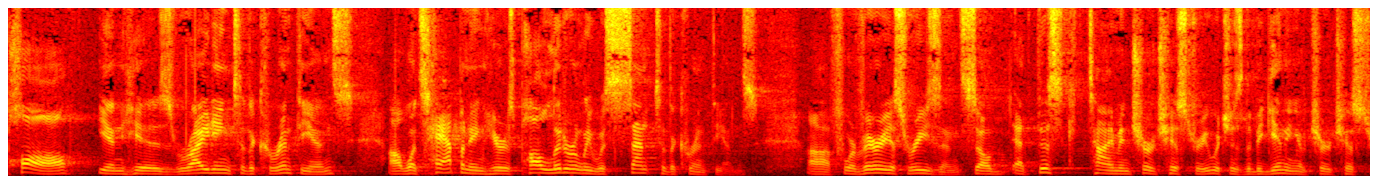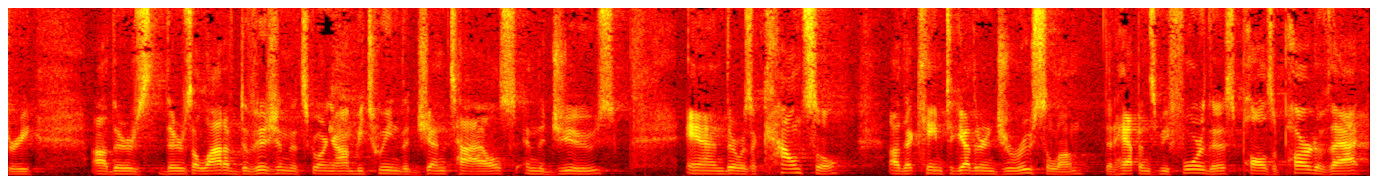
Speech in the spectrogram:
Paul in his writing to the Corinthians, uh, what's happening here is Paul literally was sent to the Corinthians. Uh, for various reasons. So, at this time in church history, which is the beginning of church history, uh, there's, there's a lot of division that's going on between the Gentiles and the Jews. And there was a council uh, that came together in Jerusalem that happens before this. Paul's a part of that.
